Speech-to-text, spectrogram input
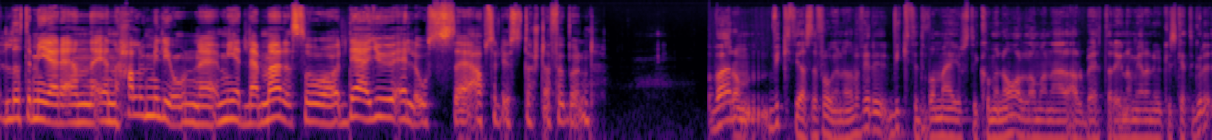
lite mer än en halv miljon eh, medlemmar så det är ju LOs eh, absolut största förbund. Vad är de viktigaste frågorna? Varför är det viktigt att vara med just i Kommunal om man är arbetare inom er yrkeskategori?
